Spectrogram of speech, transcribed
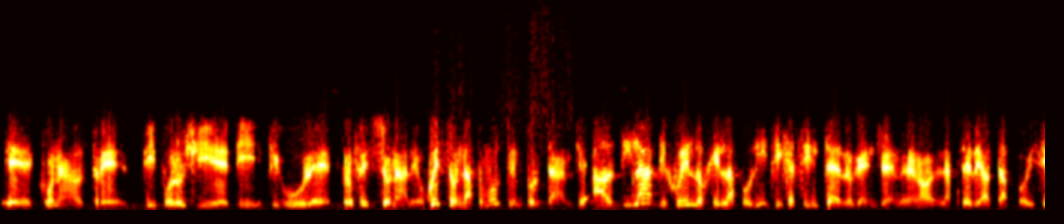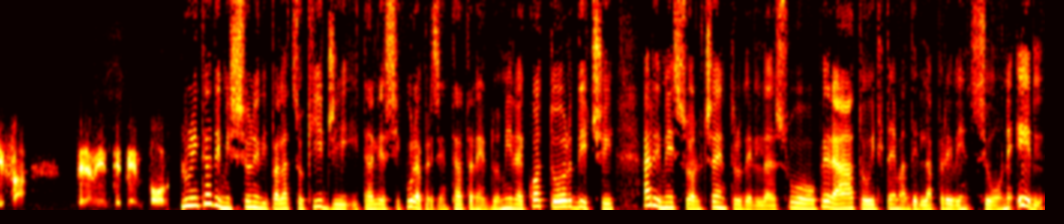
eh, con altre tipologie di figure professionali. Questo è un dato molto importante, al di là di quello che la politica si interroga in genere, no? la realtà poi si fa veramente ben poco. L'unità di missione di Palazzo Chigi, Italia Sicura, presentata nel 2014, ha rimesso al centro del suo operato il tema della prevenzione e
